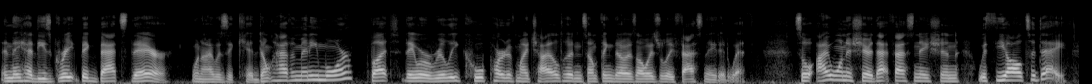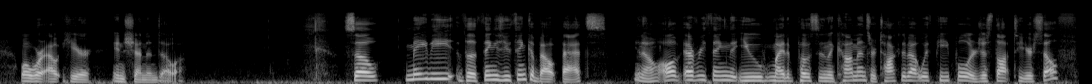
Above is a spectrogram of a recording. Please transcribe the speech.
and they had these great big bats there when I was a kid. Don't have them anymore, but they were a really cool part of my childhood and something that I was always really fascinated with. So I want to share that fascination with y'all today while we're out here in Shenandoah. So maybe the things you think about bats, you know, all everything that you might have posted in the comments or talked about with people or just thought to yourself,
